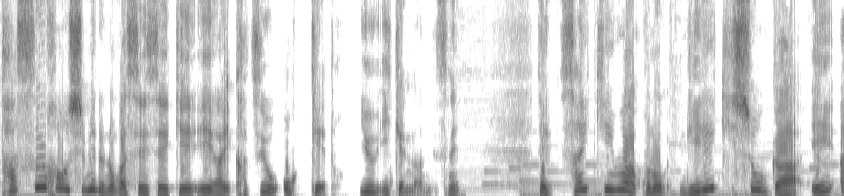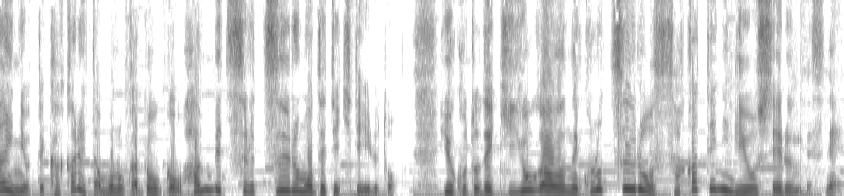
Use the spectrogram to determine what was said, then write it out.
多数派を占めるのが生成系 AI 活用 OK という意見なんですね。で、最近はこの履歴書が AI によって書かれたものかどうかを判別するツールも出てきているということで、企業側はね、このツールを逆手に利用しているんですね。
